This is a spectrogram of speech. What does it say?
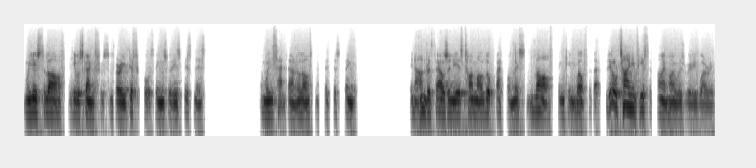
We used to laugh. He was going through some very difficult things with his business. And we sat down and laughed and said, just think, in a hundred thousand years' time, I'll look back on this and laugh, thinking, well, for that little tiny piece of time, I was really worried.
